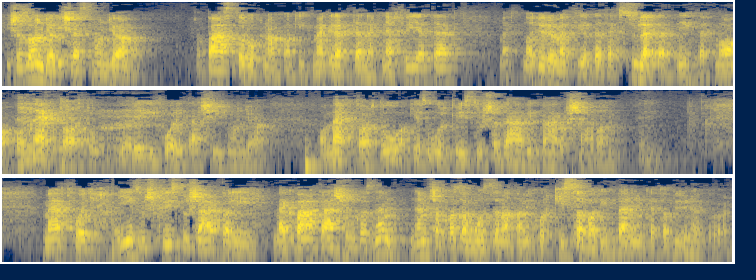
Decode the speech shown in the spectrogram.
És az angyal is ezt mondja a pásztoroknak, akik megrettennek, ne féljetek, mert nagy örömet hirdetek, született néktek ma a megtartó. A régi fordítás így mondja. A megtartó, aki az Úr Krisztus a Dávid városában. Mert hogy a Jézus Krisztus általi megváltásunk az nem, nem csak az a mozzanat, amikor kiszabadít bennünket a bűnökből,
